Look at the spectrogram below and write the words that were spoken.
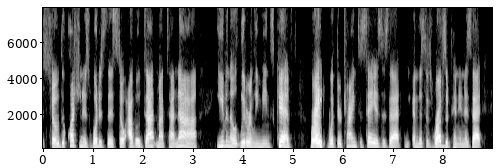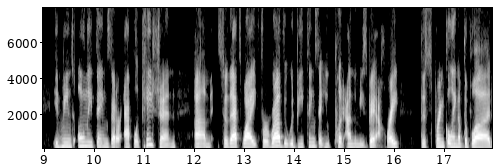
so the question is, what is this? So avodat matana, even though it literally means gift, right? What they're trying to say is, is that, and this is Rav's opinion, is that it means only things that are application um, so that's why for Rav, it would be things that you put on the Mizbeach, right? The sprinkling of the blood,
